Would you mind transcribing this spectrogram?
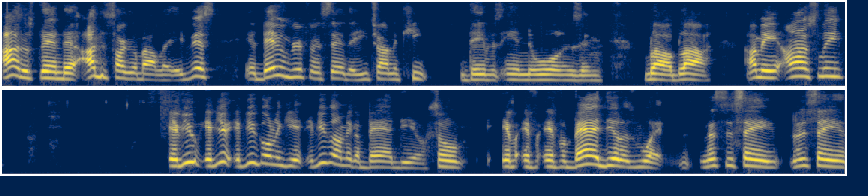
I understand that. I'm just talking about like if this if David Griffin said that he's trying to keep Davis in New Orleans and blah blah blah. I mean, honestly, if you if you if you're gonna get if you're gonna make a bad deal, so if if if a bad deal is what let's just say let's say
